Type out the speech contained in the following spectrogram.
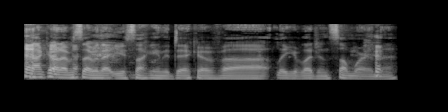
Can't go an episode without you sucking the dick of uh, League of Legends somewhere in there.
